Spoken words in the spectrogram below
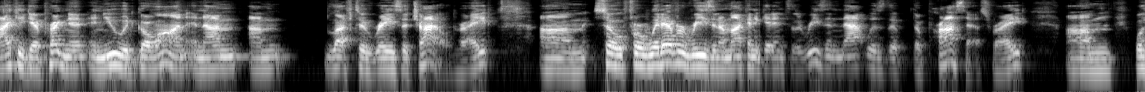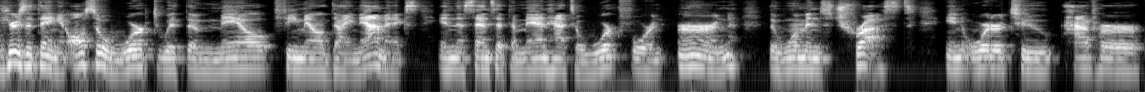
i could get pregnant and you would go on and i'm i'm left to raise a child, right? Um, so for whatever reason, I'm not going to get into the reason. That was the the process, right? Um, well, here's the thing. It also worked with the male female dynamics in the sense that the man had to work for and earn the woman's trust in order to have her,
